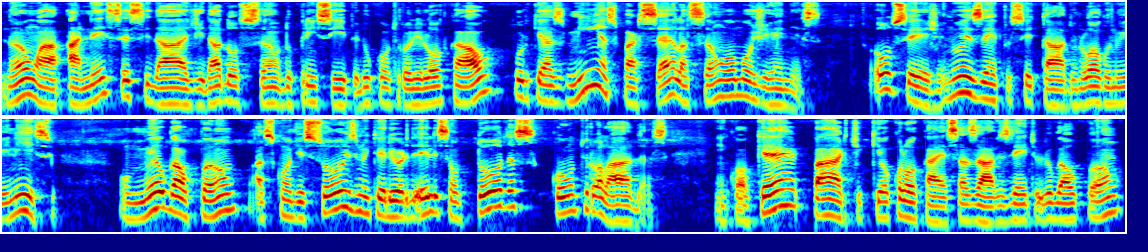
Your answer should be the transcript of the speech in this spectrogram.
Não há a necessidade da adoção do princípio do controle local, porque as minhas parcelas são homogêneas. Ou seja, no exemplo citado logo no início, o meu galpão, as condições no interior dele são todas controladas. Em qualquer parte que eu colocar essas aves dentro do galpão,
